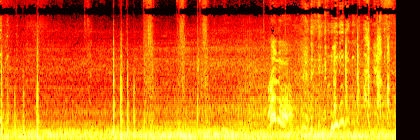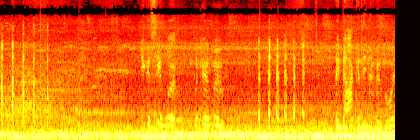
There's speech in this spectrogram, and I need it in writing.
right you can see him look. Look at him move. they knock and then they move away.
